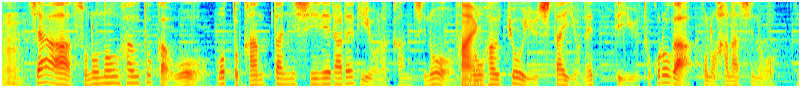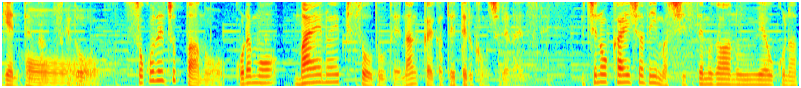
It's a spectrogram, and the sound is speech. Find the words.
うん。じゃあそのノウハウとかをもっと簡単に仕入れられるような感じのはい。ノウハウ共有したいよねっていうところがこの話の原点なんですけどそこでちょっとあのこれも前のエピソードで何回か出てるかもしれないですね。うちの会社で今システム側の運営を行っ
